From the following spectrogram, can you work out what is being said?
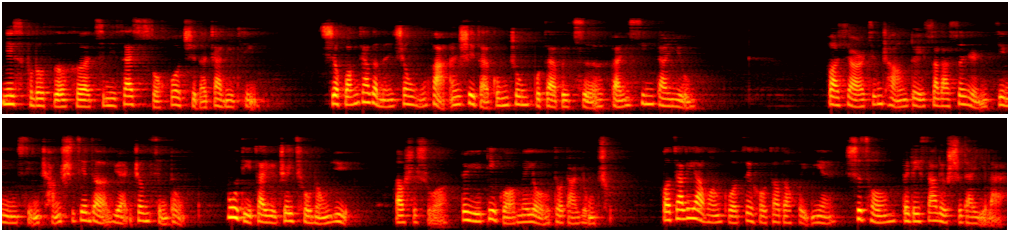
尼斯普鲁斯和齐米塞斯所获取的战利品。使皇家的门生无法安睡在宫中，不再为此烦心担忧。巴希尔经常对萨拉森人进行长时间的远征行动，目的在于追求荣誉。老实说，对于帝国没有多大用处。保加利亚王国最后遭到毁灭，是从贝利萨留时代以来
